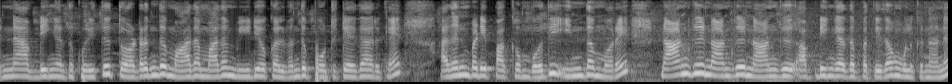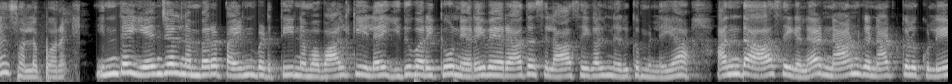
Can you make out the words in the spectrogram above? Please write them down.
என்ன அப்படிங்கிறது குறித்து தொடர்ந்து மாதம் மாதம் வீடியோக்கள் வந்து போட்டுகிட்டே தான் இருக்கேன். அதன்படி பார்க்கும்போது இந்த முறை நான் நான்கு நான்கு நான்கு அப்படிங்கிறத பற்றி தான் உங்களுக்கு நான் சொல்ல போகிறேன் இந்த ஏஞ்சல் நம்பரை பயன்படுத்தி நம்ம வாழ்க்கையில் இதுவரைக்கும் நிறைவேறாத சில ஆசைகள்னு இருக்கும் இல்லையா? அந்த ஆசைகளை நான்கு நாட்களுக்குள்ளேயே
